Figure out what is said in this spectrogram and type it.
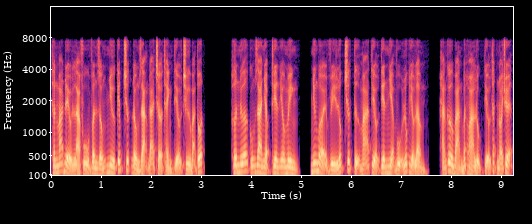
Thần mã đều là phù vân giống như kiếp trước đồng dạng đã trở thành tiểu trư bạn tốt. Hơn nữa cũng gia nhập thiên yêu minh, nhưng bởi vì lúc trước tự mã tiểu tiên nhiệm vụ lúc hiểu lầm, hắn cơ bản bất hòa lục tiểu thất nói chuyện.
